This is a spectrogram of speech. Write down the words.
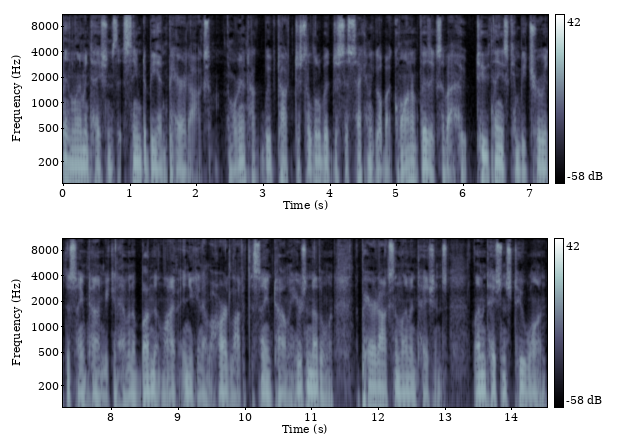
in Lamentations that seem to be in paradox. And we're going to talk, we've talked just a little bit just a second ago about quantum physics, about who two things can be true at the same time. You can have an abundant life and you can have a hard life at the same time. And here's another one the paradox in Lamentations. Lamentations 2 1.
